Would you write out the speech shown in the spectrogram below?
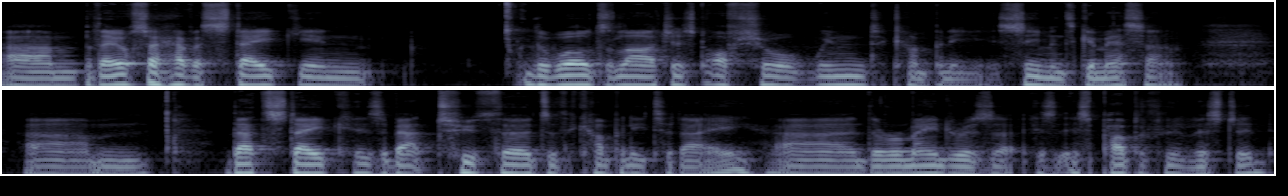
Um, but they also have a stake in the world's largest offshore wind company, Siemens Gamesa. Um, that stake is about two thirds of the company today. Uh, the remainder is, is, is publicly listed.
